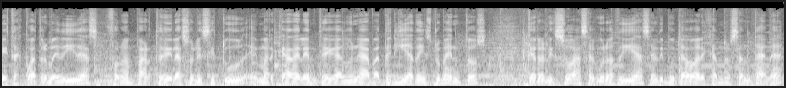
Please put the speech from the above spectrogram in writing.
Estas cuatro medidas forman parte de la solicitud enmarcada en la entrega de una batería de instrumentos que realizó hace algunos días el diputado Alejandro Santana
